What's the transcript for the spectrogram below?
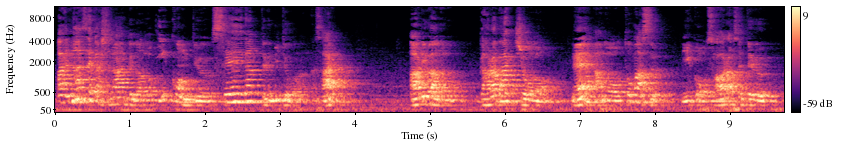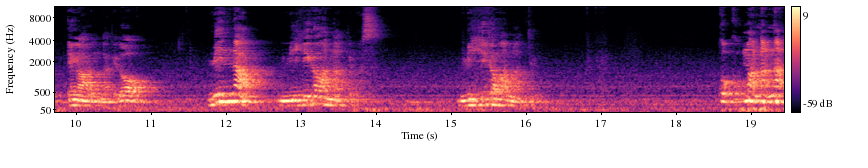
あれなぜか知らんけどあのイコンっていう聖画っていうの見てごらんなさい。あるいはあのガラバッチョのねあのトマスにこう触らせてる絵があるんだけどみんな右側になってます。右側になってる。ここまあなな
